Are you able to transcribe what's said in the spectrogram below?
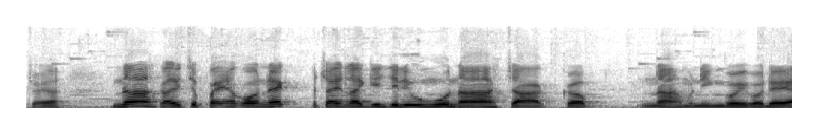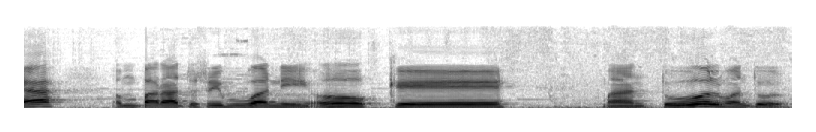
Ya. Nah, kali cepetnya connect, pecahin lagi jadi ungu. Nah, cakep. Nah, meninggoy kode ya. 400 ribuan nih. Oke. Mantul, mantul.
